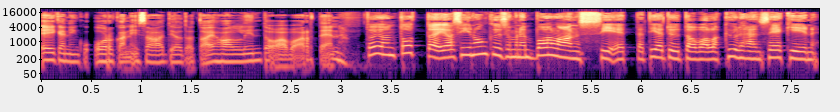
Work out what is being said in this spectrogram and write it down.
eikä niin kuin organisaatiota tai hallintoa varten. Toi on totta ja siinä on kyllä semmoinen balanssi, että tietyllä tavalla kyllähän sekin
